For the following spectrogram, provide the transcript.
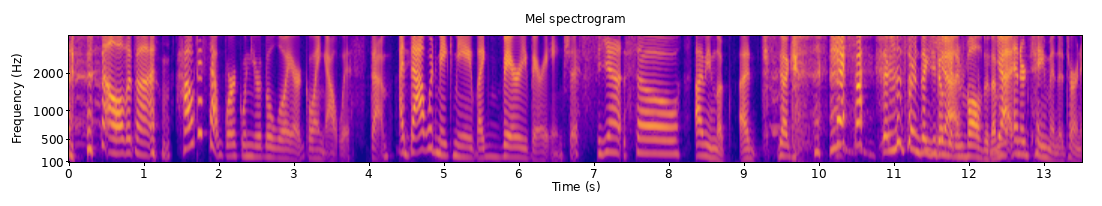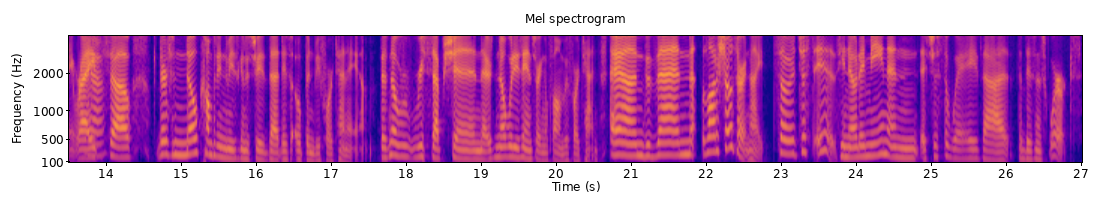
all the time. How does that work when you're the lawyer going out with them? I, that would make me like very, very anxious. Yeah. So, I mean, look, I like, there's just certain things you don't Yeah. get involved with. I'm Yes. an entertainment attorney, right? Yeah. So, there's no company in the music industry that is open before 10 a.m. There's no reception. There's nobody's answering a phone before 10. And then a lot of shows are at night. So it just is, you know what I mean? And it's just the way that the business works.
